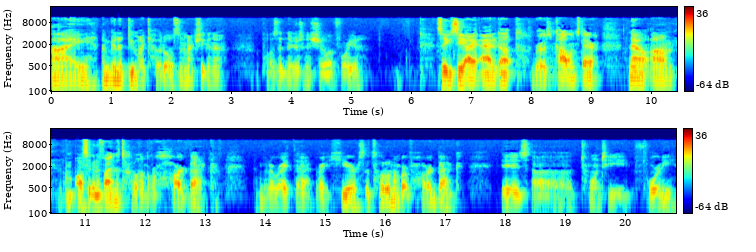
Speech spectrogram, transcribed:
I am going to do my totals, and I'm actually going to pause it, and they're just going to show up for you. So you can see I added up rows and columns there. Now, um, I'm also going to find the total number of hardback. I'm going to write that right here. So the total number of hardback is uh, 2040.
